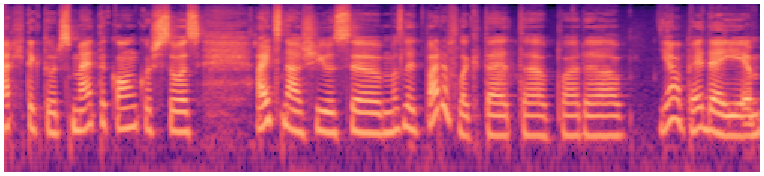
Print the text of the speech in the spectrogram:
arhitektūras meta konkursos. Aicināšu jūs mazliet pareflektēt par jā, pēdējiem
